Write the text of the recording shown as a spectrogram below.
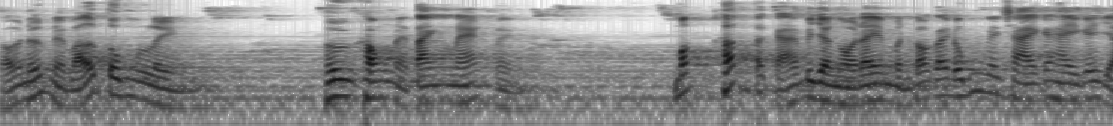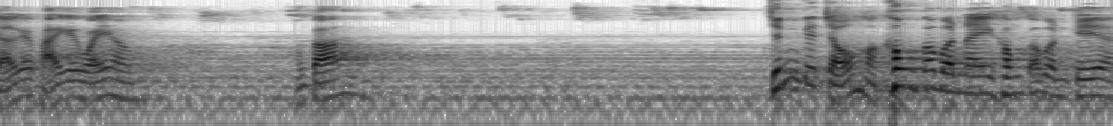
Cõi nước này vỡ tung liền, hư không này tan nát này mất hết tất cả. Bây giờ ngồi đây mình có cái đúng, cái sai, cái hay, cái dở, cái phải, cái quấy không? Không có. Chính cái chỗ mà không có bên đây không có bên kia.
